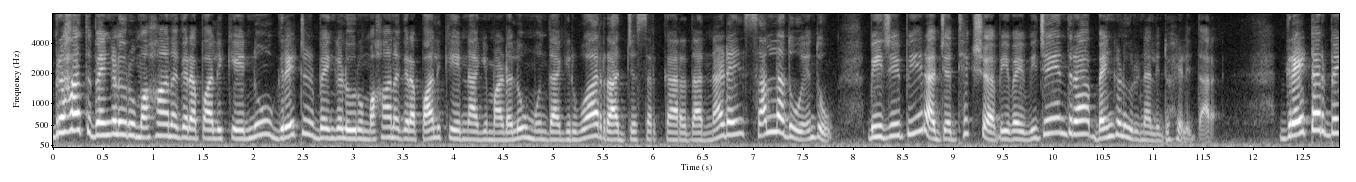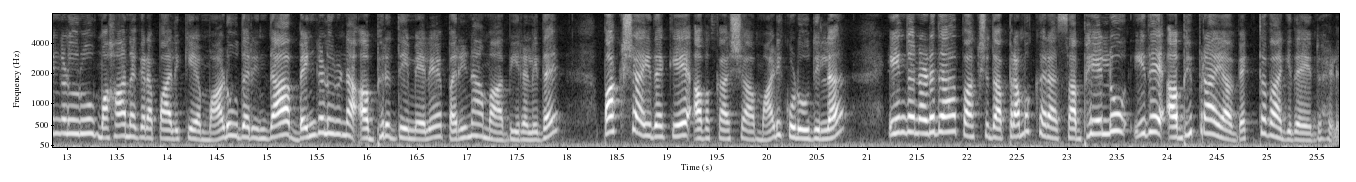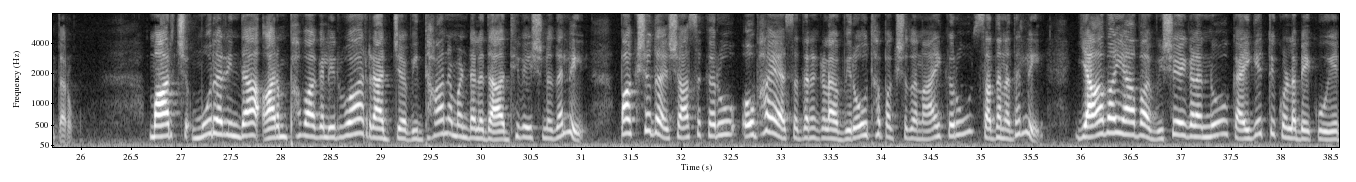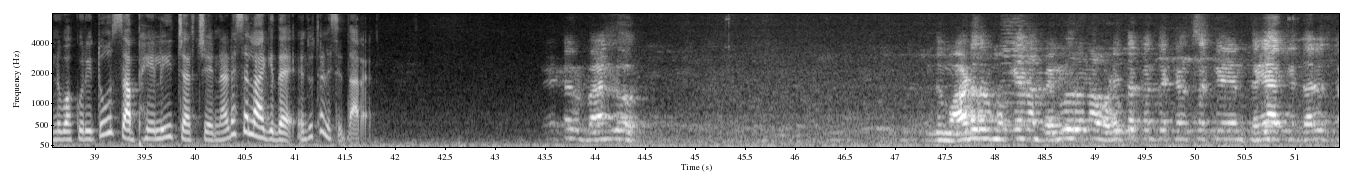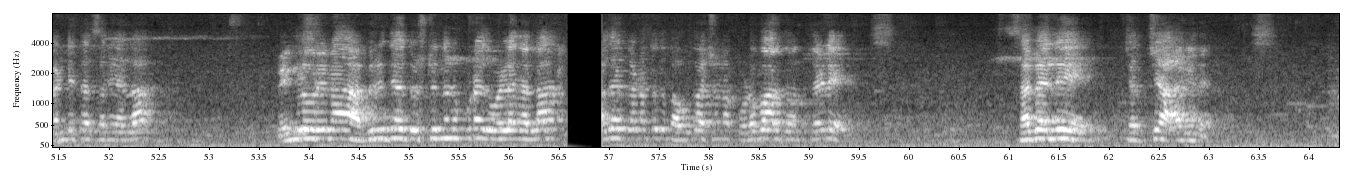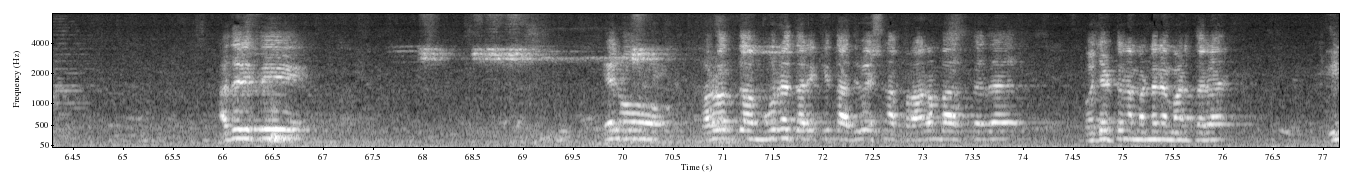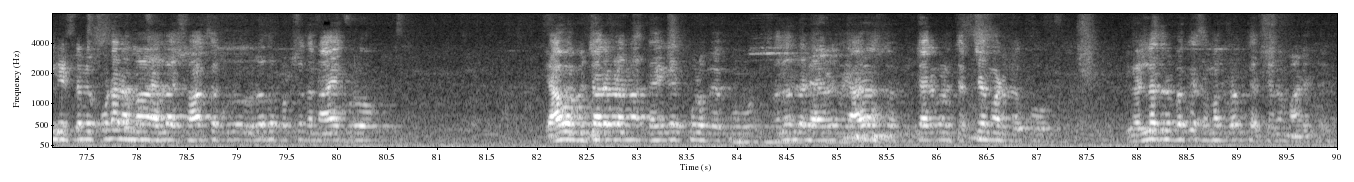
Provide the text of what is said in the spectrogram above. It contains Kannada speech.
ಬೃಹತ್ ಬೆಂಗಳೂರು ಮಹಾನಗರ ಪಾಲಿಕೆಯನ್ನು ಗ್ರೇಟರ್ ಬೆಂಗಳೂರು ಮಹಾನಗರ ಪಾಲಿಕೆಯನ್ನಾಗಿ ಮಾಡಲು ಮುಂದಾಗಿರುವ ರಾಜ್ಯ ಸರ್ಕಾರದ ನಡೆ ಸಲ್ಲದು ಎಂದು ಬಿಜೆಪಿ ರಾಜ್ಯಾಧ್ಯಕ್ಷ ಬಿವೈ ವಿಜಯೇಂದ್ರ ಬೆಂಗಳೂರಿನಲ್ಲಿಂದು ಹೇಳಿದ್ದಾರೆ. ಗ್ರೇಟರ್ ಬೆಂಗಳೂರು ಮಹಾನಗರ ಪಾಲಿಕೆ ಮಾಡುವುದರಿಂದ ಬೆಂಗಳೂರಿನ ಅಭಿವೃದ್ಧಿ ಮೇಲೆ ಪರಿಣಾಮ ಬೀರಲಿದೆ. ಪಕ್ಷ ಇದಕ್ಕೆ ಅವಕಾಶ ಮಾಡಿಕೊಡುವುದಿಲ್ಲ. ಇಂದು ನಡೆದ ಪಕ್ಷದ ಪ್ರಮುಖರ ಸಭೆಯಲ್ಲೂ ಇದೇ ಅಭಿಪ್ರಾಯ ವ್ಯಕ್ತವಾಗಿದೆ ಎಂದು ಹೇಳಿದರು. ಮಾರ್ಚ್ ಮೂರರಿಂದ ಆರಂಭವಾಗಲಿರುವ ರಾಜ್ಯ ವಿಧಾನಮಂಡಲದ ಅಧಿವೇಶನದಲ್ಲಿ ಪಕ್ಷದ ಶಾಸಕರು, ಉಭಯ ಸದನಗಳ ವಿರೋಧ ಪಕ್ಷದ ನಾಯಕರು ಸದನದಲ್ಲಿ ಯಾವ ಯಾವ ವಿಷಯಗಳನ್ನು ಕೈಗೆತ್ತಿಕೊಳ್ಳಬೇಕು ಎನ್ನುವ ಕುರಿತು ಸಭೆಯಲ್ಲಿ ಚರ್ಚೆ ನಡೆಸಲಾಗಿದೆ ಎಂದು ತಿಳಿಸಿದ್ದಾರೆ. ಇದು ಮಾಡೋದ್ರ ಮುಖೇನ ಬೆಂಗಳೂರನ್ನ ಹೊಡಿತಕ್ಕಂತ ಕೆಲಸಕ್ಕೆ ಕೈ ಹಾಕಿದ್ದಾರೆ ಖಂಡಿತ ಸರಿಯಲ್ಲ. ಬೆಂಗಳೂರಿನ ಅಭಿವೃದ್ಧಿಯ ದೃಷ್ಟಿಯಿಂದನೂ ಕೂಡ ಇದು ಒಳ್ಳೇದಲ್ಲ. ಯಾವುದೇ ಕಾರಣಕ್ಕೂ ಅವಕಾಶನ ಕೊಡಬಾರದು ಅಂತೇಳಿ ಸಭೆಯಲ್ಲಿ ಚರ್ಚೆ ಆಗಿದೆ. ಅದೇ ರೀತಿ ಏನು ಬರುವಂತ ಮೂರನೇ ತಾರೀಕಿಂದ ಅಧಿವೇಶನ ಪ್ರಾರಂಭ ಆಗ್ತಾ ಇದೆ. ಬಜೆಟ್ ಅನ್ನ ಮಂಡನೆ ಮಾಡ್ತಾರೆ. ಈ ನಿಟ್ಟಿನಲ್ಲಿ ಕೂಡ ನಮ್ಮ ಎಲ್ಲ ಶಾಸಕರು, ವಿರೋಧ ಪಕ್ಷದ ನಾಯಕರು ಯಾವ ವಿಚಾರಗಳನ್ನ ಕೈಗೆತ್ಕೊಳ್ಬೇಕು ಸದನದಲ್ಲಿ ಯಾವ ಯಾವ ವಿಚಾರಗಳು ಚರ್ಚೆ ಮಾಡಬೇಕು ಇವೆಲ್ಲದರ ಬಗ್ಗೆ ಸಮಗ್ರವಾಗಿ ಚರ್ಚೆನ ಮಾಡಿದ್ದೇವೆ.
